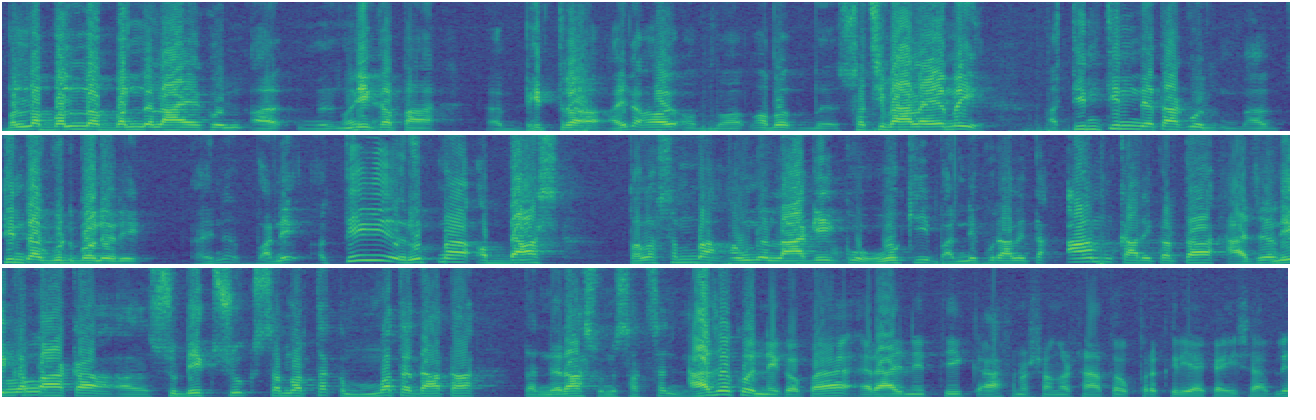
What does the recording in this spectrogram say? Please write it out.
बल्ल बल्ल बन्न लागेको नेकपा भित्र होइन? अब सचिवालयमै तिन तिन नेताको तिनवटा गुट बन्यो अरे होइन? भने त्यही रूपमा अभ्यास तलसम्म आउन लागेको हो कि भन्ने कुराले त आम कार्यकर्ता आजको- नेकपाका शुभेच्छुक समर्थक मतदाता त निराश हुन सक्छन् आजको नेकपा राजनीतिक आफ्नो सङ्गठनात्मक प्रक्रियाका हिसाबले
